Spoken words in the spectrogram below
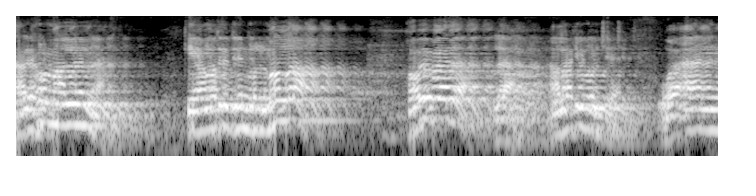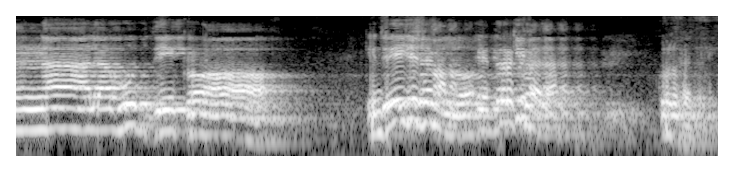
আর এখন মানলেন না। কেয়ামতের দিন মানলাম। হবে ফায়দা? আল্লাহ কি বলছে ওয়ান্না কিন্তু এই যে সে কোনো ফায়দা নেই।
